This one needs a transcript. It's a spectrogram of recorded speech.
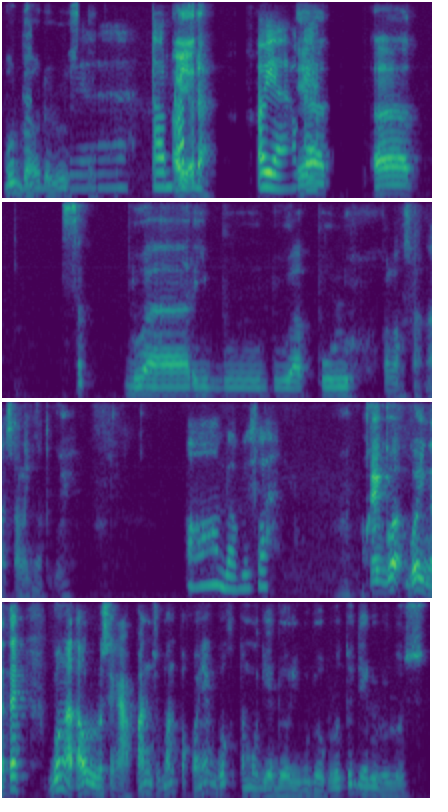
Udah, udah lulus. Ya. Tahun oh, iya udah. Oh iya, oke. Okay. Ya, uh, set 2020 kalau nggak salah ingat gue. Oh, bagus lah. Oke, gue gue ingetnya, gue nggak tahu lulusnya kapan, cuman pokoknya gue ketemu dia 2020 tuh dia lulus.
